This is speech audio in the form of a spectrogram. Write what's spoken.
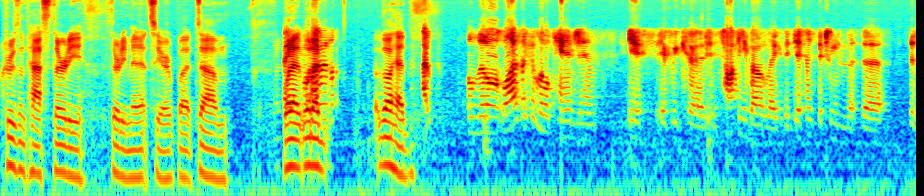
cruising past 30, 30 minutes here, but um, what I what well, I, I go ahead. I, little. Well, I'd like a little tangent, if if we could, in talking about like the difference between the the, the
